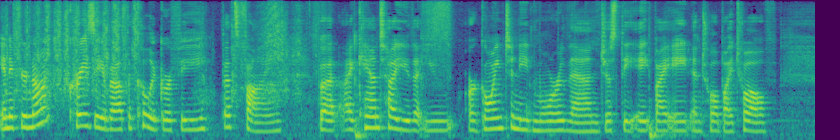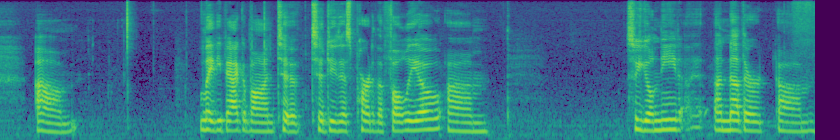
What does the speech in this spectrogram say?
And if you're not crazy about the calligraphy, that's fine. But I can tell you that you are going to need more than just the 8 by 8 and 12 by 12 um, Lady Vagabond to, to do this part of the folio. Um, so you'll need another um,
